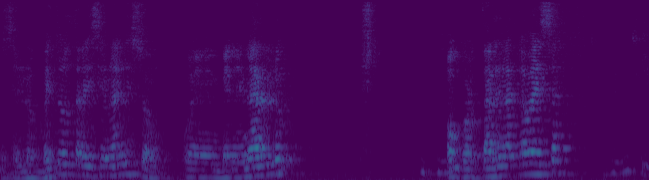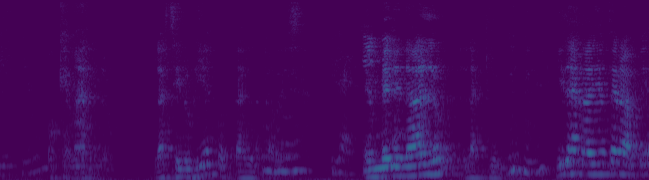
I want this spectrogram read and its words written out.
Entonces, los métodos tradicionales son o envenenarlo o cortarle la cabeza o quemarlo. La cirugía es cortarle la cabeza. Envenenarlo, la quimio. Y la radioterapia,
